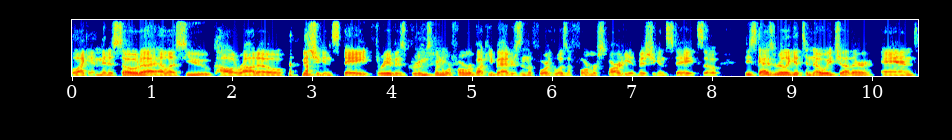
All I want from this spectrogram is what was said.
like at Minnesota, LSU, Colorado, Michigan State. Three of his groomsmen were former Bucky Badgers, and the fourth was a former Sparty at Michigan State. So these guys really get to know each other, and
